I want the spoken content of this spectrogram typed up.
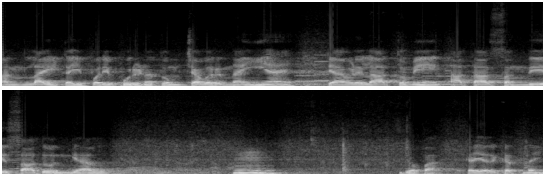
आणि लाईटही परिपूर्ण तुमच्यावर नाही आहे त्यावेळेला तुम्ही आता संधी साधून घ्याल. हम्म? झोपा? काही हरकत नाही.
